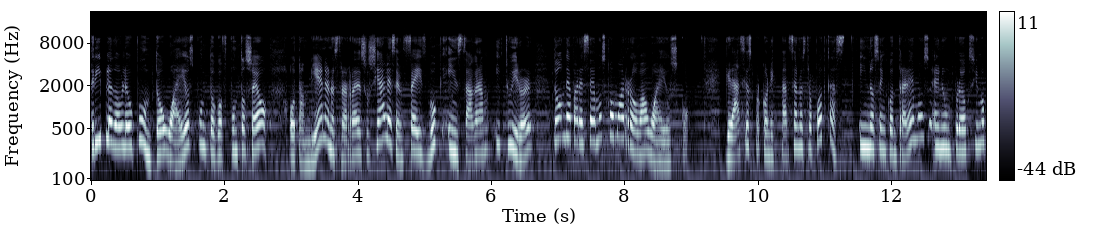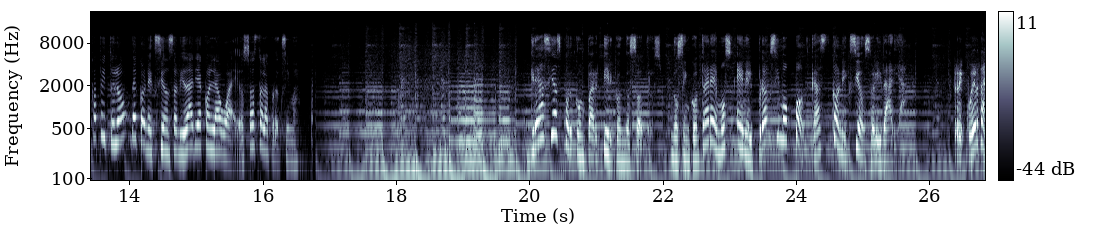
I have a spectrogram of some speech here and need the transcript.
www.waeos.gov.co o también en nuestras redes sociales en Facebook, Instagram y Twitter, donde aparecemos como arroba. Gracias por conectarse a nuestro podcast y nos encontraremos en un próximo capítulo de Conexión Con la UAEOS. Hasta la próxima. Gracias por compartir con nosotros. Nos encontraremos en el próximo podcast Conexión Solidaria. Recuerda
